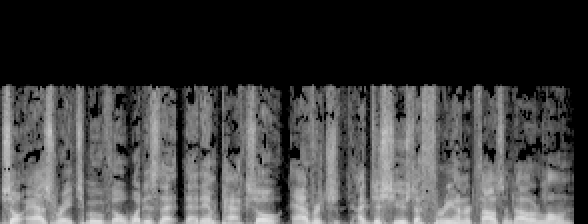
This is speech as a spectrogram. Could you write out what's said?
so as rates move though, what is that that impact? So average I just used a three hundred thousand dollar loan.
